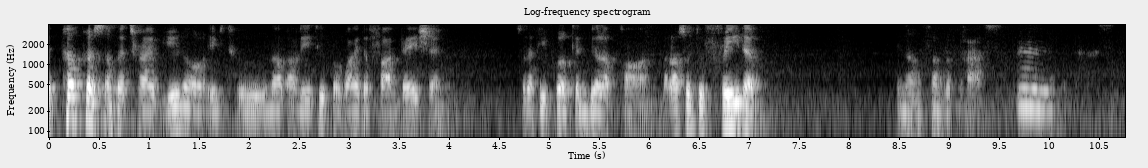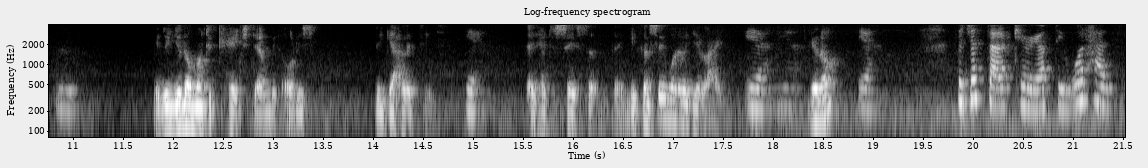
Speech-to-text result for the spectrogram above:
The purpose of the tribunal is to not only to provide the foundation, so that people can build upon, but also to free them, you know, from the past. Mm. from the past. Mm. You, you don't want to cage them with all this legality. Yeah. that you have to say certain things. You can say whatever you like, Yeah, yeah. you know. Yeah. So just out of curiosity, what has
